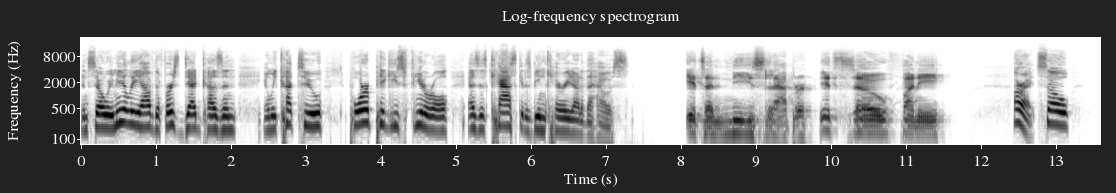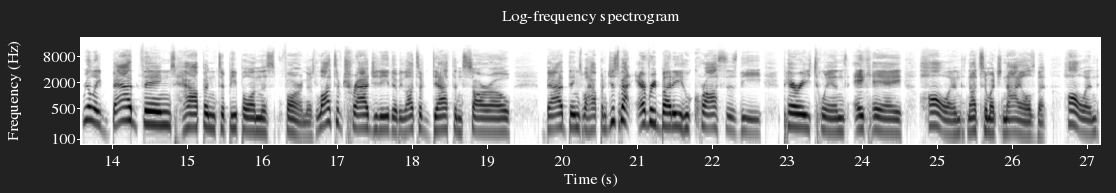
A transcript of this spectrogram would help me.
And so we immediately have the first dead cousin, and we cut to poor Piggy's funeral as his casket is being carried out of the house. It's a knee slapper. It's so funny. All right, so really bad things happen to people on this farm. There's lots of tragedy, there'll be lots of death and sorrow. Bad things will happen just about everybody who crosses the Perry twins, aka Holland, not so much Niles, but Holland,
